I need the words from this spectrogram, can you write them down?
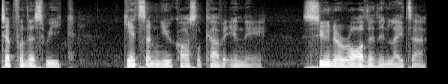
tip for this week, get some Newcastle cover in there sooner rather than later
